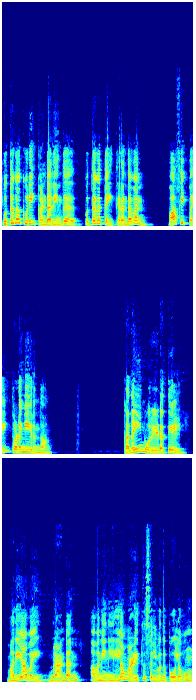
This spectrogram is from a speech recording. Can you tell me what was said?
புத்தகக்குறி கண்டறிந்து புத்தகத்தை திறந்தவன் வாசிப்பை தொடங்கியிருந்தான். கதையின் ஒரு இடத்தில் மரியாவை பிராண்டன் அவனின் இல்லம் அழைத்து செல்வது போலவும்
